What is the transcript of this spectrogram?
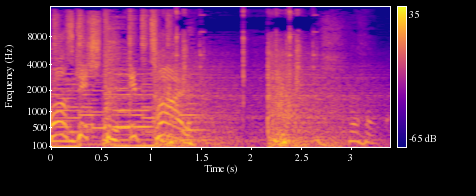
Vazgeçtim iptal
